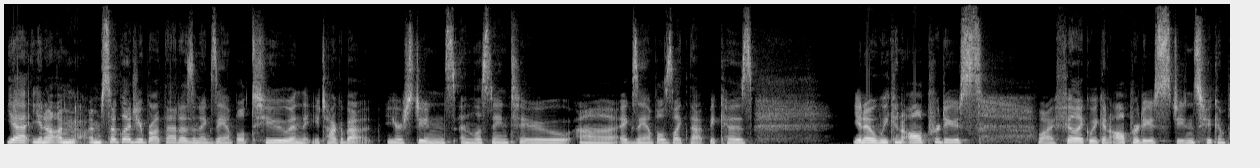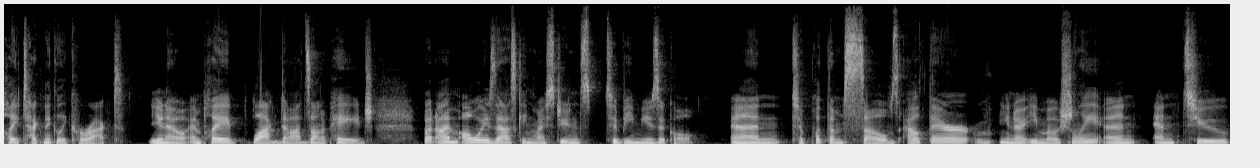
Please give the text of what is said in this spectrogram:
Yeah, you know, I'm Yeah. I'm so glad you brought that as an example too, and that you talk about your students and listening to uh, examples like that because, you know, we can all produce. Well, I feel like we can all produce students who can play technically correct, you know, and play black dots on a page. But I'm always asking my students to be musical and to put themselves out there, you know, emotionally and and to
